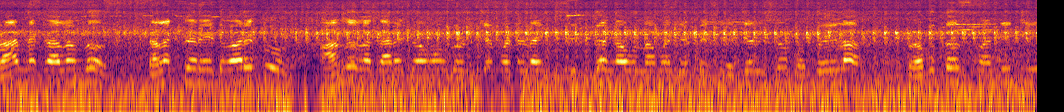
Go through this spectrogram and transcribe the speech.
రాన్న కాలంలో కలెక్టరేట్ వరకు ఆందోళన కార్యక్రమం కూడా చేపట్టడానికి సిద్ధంగా ఉన్నామని చెప్పేసి హెచ్చరిస్తాం ఒకవేళ ప్రభుత్వం స్పందించి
